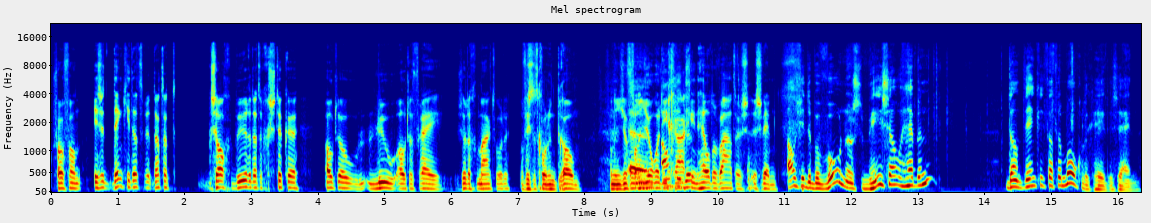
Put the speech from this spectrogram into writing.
Van, van, is het, denk je dat, er, dat het zal gebeuren... dat er stukken autoluw, autovrij zullen gemaakt worden? Of is het gewoon een droom van een, van een Eh, jongen die graag de- in helder water zwemt? Als je de bewoners mee zou hebben... dan denk ik dat er mogelijkheden zijn.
